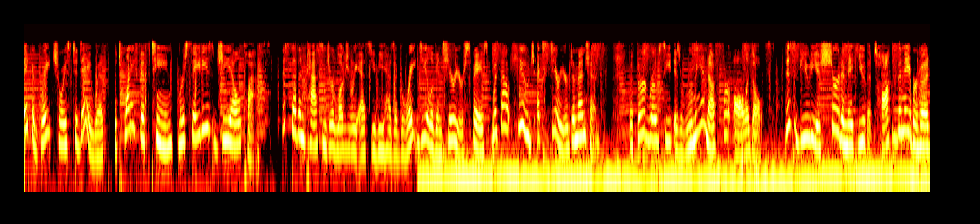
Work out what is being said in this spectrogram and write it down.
Make a great choice today with the 2015 Mercedes GL Class. This seven-passenger luxury SUV has a great deal of interior space without huge exterior dimensions. The third row seat is roomy enough for all adults. This beauty is sure to make you the talk of the neighborhood,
